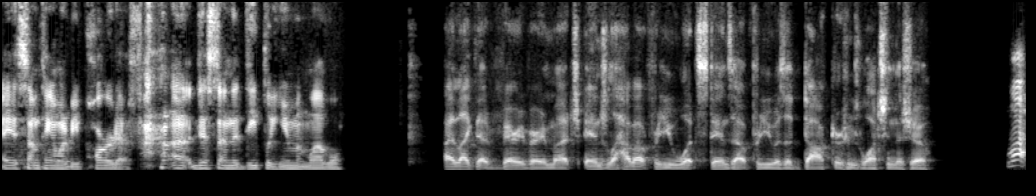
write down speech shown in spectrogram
is something I want to be part of, uh, just on the deeply human level. I like that very, very much. Angela, how about for you? What stands out for you as a doctor who's watching the show? Well,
